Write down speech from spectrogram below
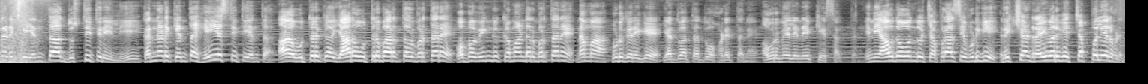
ಕನ್ನಡಕ್ಕೆ ಎಂತ ದುಸ್ಥಿತಿ ಇಲ್ಲಿ? ಕನ್ನಡಕ್ಕೆ ಎಂತ ಹೇಯ ಸ್ಥಿತಿ ಅಂತ? ಆ ಉತ್ತರ ಕ- ಯಾರೋ ಉತ್ತರ ಭಾರತವ್ರು ಬರ್ತಾರೆ, ಒಬ್ಬ ವಿಂಗ್ ಕಮಾಂಡರ್ ಬರ್ತಾನೆ, ನಮ್ಮ ಹುಡುಗರಿಗೆ ಯದ್ವಾ ತದ್ವಾ ಹೊಡೆತಾನೆ, ಅವ್ರ ಮೇಲೆನೆ ಕೇಸ್ ಹಾಕ್ತಾನೆ. ಇನ್ನು ಯಾವ್ದೋ ಒಂದು ಚಪರಾಸಿ ಹುಡುಗಿ ರಿಕ್ಷಾ ಡ್ರೈವರ್ಗೆ ಚಪ್ಪಲಿಯಲ್ಲಿ ಹೊಡೆತ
